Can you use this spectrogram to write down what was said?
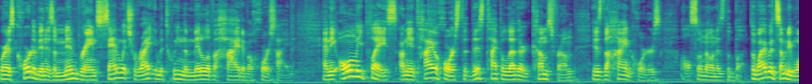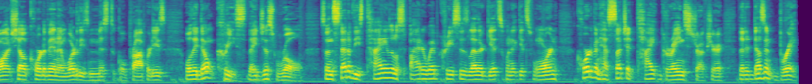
whereas Cordovan is a membrane sandwiched right in between the middle of a hide of a horse hide. And the only place on the entire horse that this type of leather comes from is the hindquarters, also known as the butt. So why would somebody want shell cordovan and what are these mystical properties? Well, they don't crease, they just roll. So instead of these tiny little spiderweb creases leather gets when it gets worn, cordovan has such a tight grain structure that it doesn't break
